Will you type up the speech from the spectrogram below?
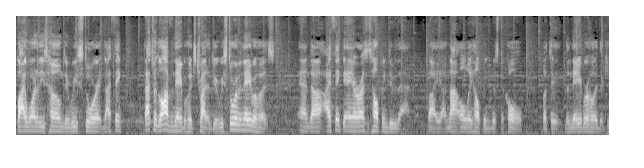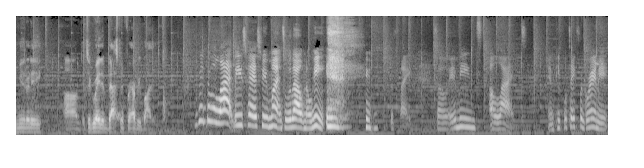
buy one of these homes and restore it. And I think that's what a lot of the neighborhoods try to do, restore the neighborhoods. And uh, I think the ARS is helping do that by uh, not only helping Miss Nicole, but the, the neighborhood, the community. Um, it's a great investment for everybody. We've been through a lot these past few months without no heat. it's like, so it means a lot. And people take for granted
